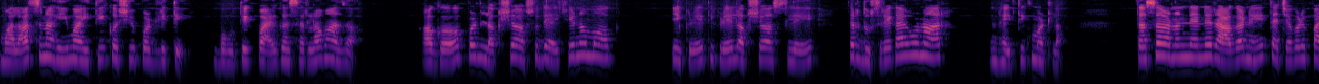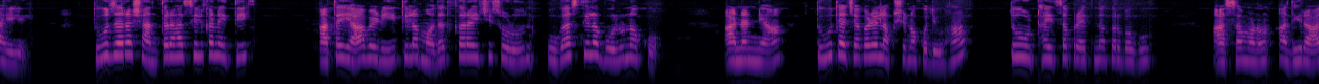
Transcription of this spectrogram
मलाच नाही माहिती कशी पडली ते. बहुतेक पाय घसरला माझा. अगं पण लक्ष असू द्यायचे ना मग? इकडे तिकडे लक्ष असले तर दुसरे काय होणार? नैतिक म्हटला. तसं अनन्याने रागाने त्याच्याकडे पाहिले. तू जरा शांत राहशील का नैतिक आता यावेळी तिला मदत करायची सोडून उगाच तिला बोलू नको. अनन्या तू त्याच्याकडे लक्ष नको देऊ हां? तू उठायचा प्रयत्न कर बघू. असं म्हणून अधिरा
